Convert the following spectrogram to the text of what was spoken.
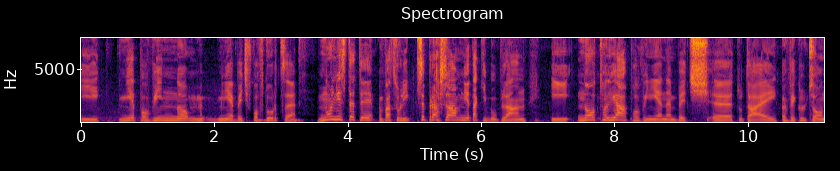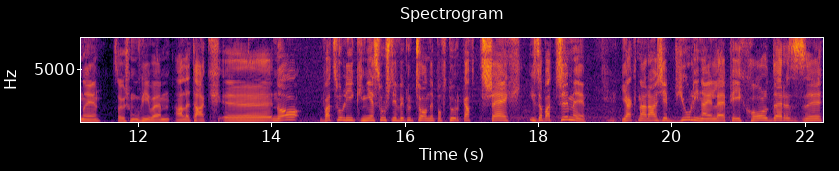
i nie powinno mnie być w powtórce. No niestety, Waculik, przepraszam, nie taki był plan i no to ja powinienem być e, tutaj wykluczony, co już mówiłem, ale tak, e, no Waculik niesłusznie wykluczony, powtórka w trzech i zobaczymy, jak na razie Bewley najlepiej, Holder z...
